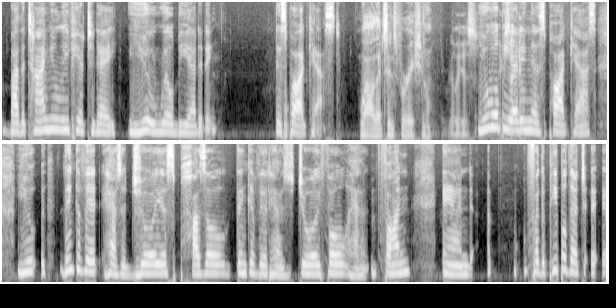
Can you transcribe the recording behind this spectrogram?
by the time you leave here today, you will be editing this podcast. Wow, that's inspirational It really is. You will exciting. be editing this podcast. You think of it as a joyous puzzle. Think of it as joyful, and fun, and uh, for the people that uh, uh,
